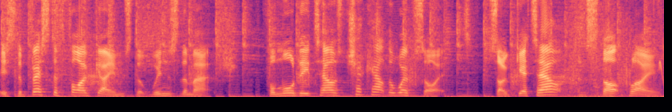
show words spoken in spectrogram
It's the best of five games that wins the match. For more details, check out the website. So get out and start playing.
